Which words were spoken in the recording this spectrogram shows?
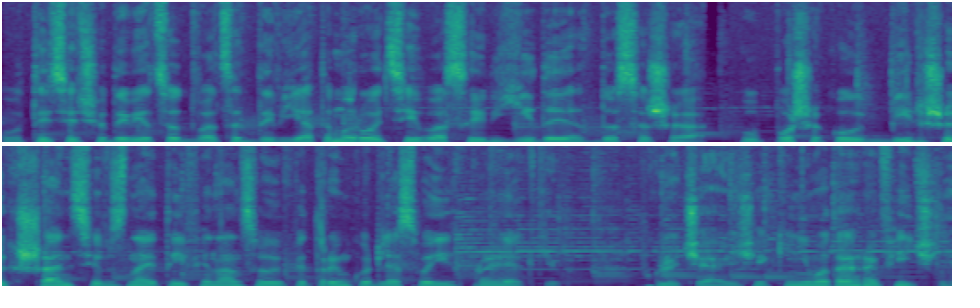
У 1929 році Василь їде до США у пошуку більших шансів знайти фінансову підтримку для своїх проєктів, включаючи кінематографічні.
